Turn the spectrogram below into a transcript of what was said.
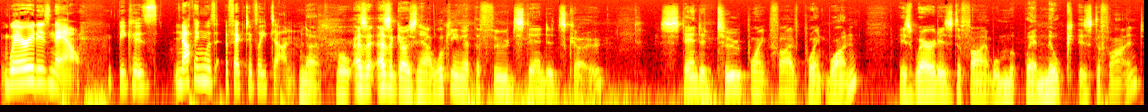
where it is now, because nothing was effectively done. No. Well, as it, as it goes now, looking at the Food Standards Code, Standard 2.5.1 is where it is defined, well, m- where milk is defined.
